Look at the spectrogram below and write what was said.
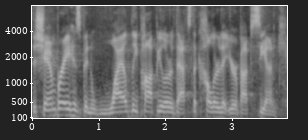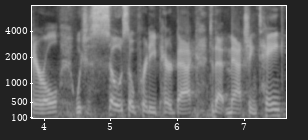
The chambray has been wildly popular. That's the color that you're about to see on Carol, which is so, so pretty paired back to that matching tank.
